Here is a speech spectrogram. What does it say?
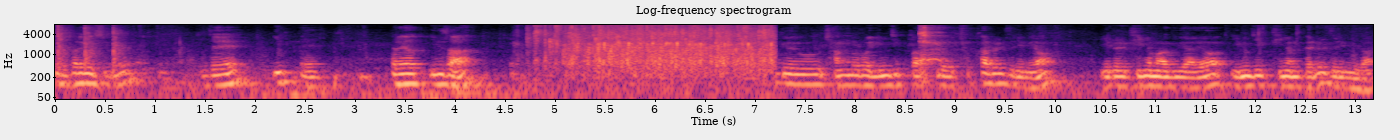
네, 서 계시고 이제 인, 네, 그래요 인사 교육 장로로 임직받고 축하를 드리며 기념하기 위하여 임직 기념패를 드립니다.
